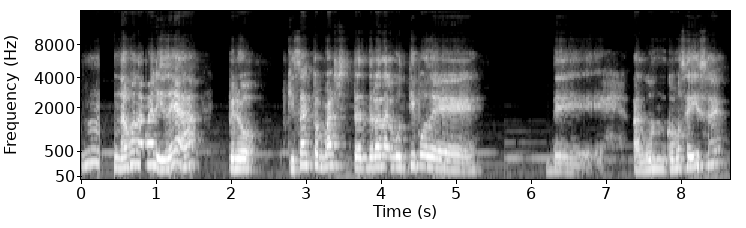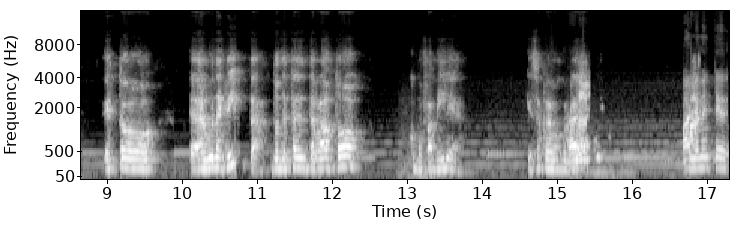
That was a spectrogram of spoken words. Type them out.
mm, no es una mala idea, pero quizás estos March tendrán algún tipo de. de. algún. ¿cómo se dice? Esto. Alguna cripta donde están enterrados todos como familia. Quizás podemos encontrar. Probablemente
